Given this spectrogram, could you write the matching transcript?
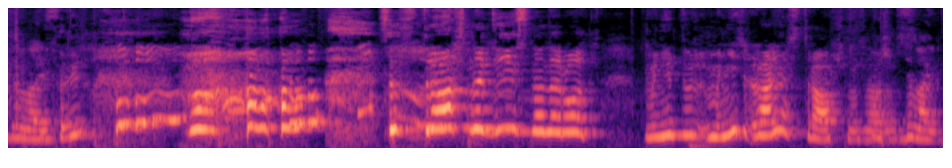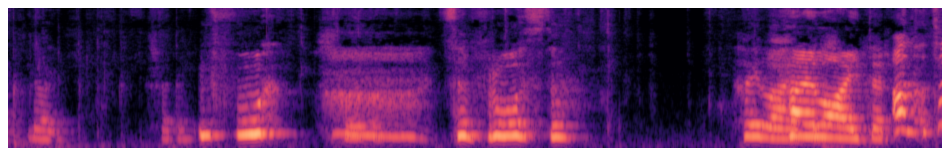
Давай. Це страшно дійсно, народ. Мені дуже мені реально страшно зараз. Давай, давай. Що там? Фух. Це просто Хайлайтер. хайлайтер. А, ну це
